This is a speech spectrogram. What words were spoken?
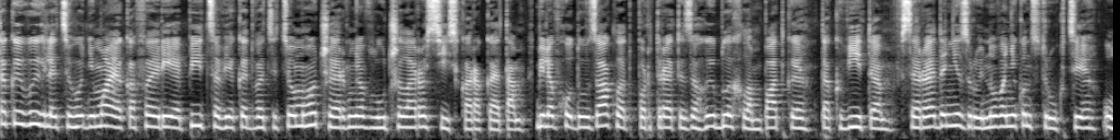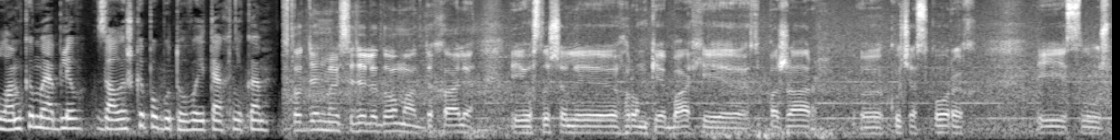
Такий вигляд сьогодні має кафе Рія Піца, в яке 27 червня влучила російська ракета. Біля входу у заклад портрети загиблих, лампадки та квіти. Всередині зруйновані конструкції, уламки меблів, залишки побутової техніки. В тот день мы сидели дома, отдыхали и услышали громкие бахи, пожар, э, куча скорых и служб.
